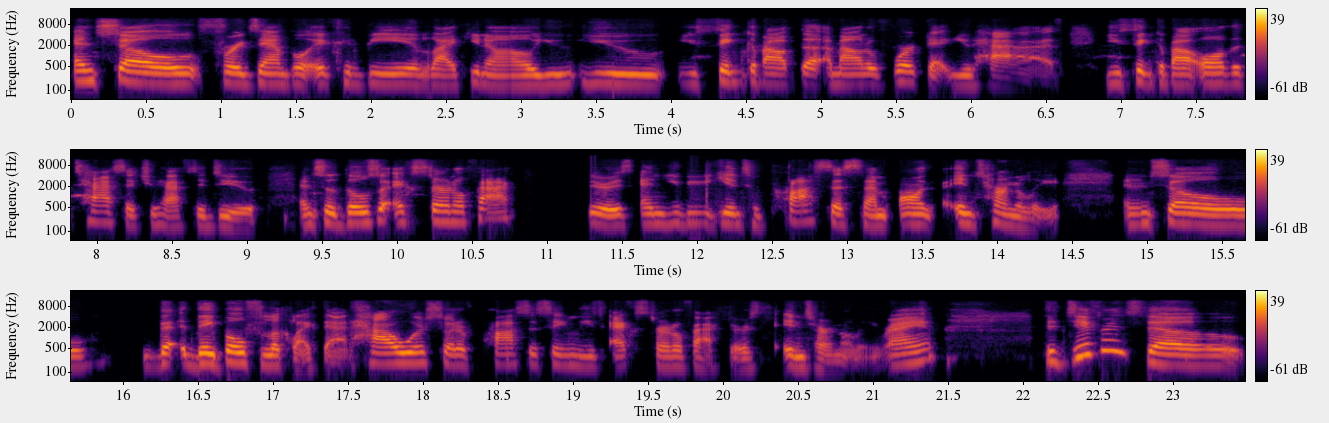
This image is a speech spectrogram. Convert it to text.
And so, for example, it could be like you know you you you think about the amount of work that you have, you think about all the tasks that you have to do, and so those are external factors and you begin to process them on internally. And so they both look like that how we're sort of processing these external factors internally right the difference though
